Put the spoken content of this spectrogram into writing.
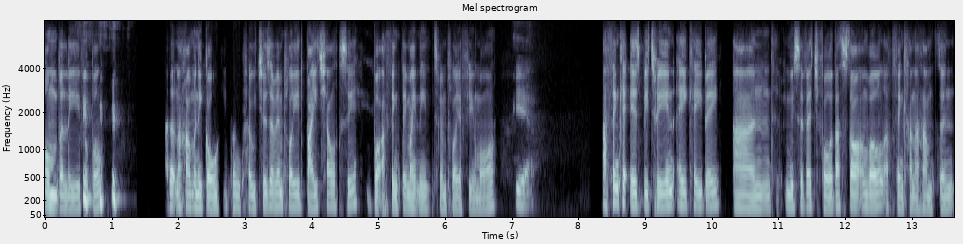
unbelievable. I don't know how many goalkeeping coaches are employed by Chelsea, but I think they might need to employ a few more. Yeah. I think it is between AKB and Musovic for that starting role. I think Hannah Hampton.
